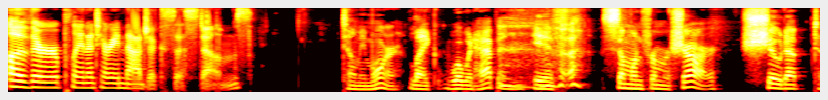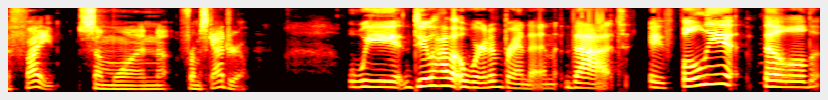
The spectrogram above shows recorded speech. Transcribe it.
other planetary magic systems. Tell me more. Like what would happen if someone from Roshar showed up to fight someone from Scadrial? We do have a word of Brandon that a fully filled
